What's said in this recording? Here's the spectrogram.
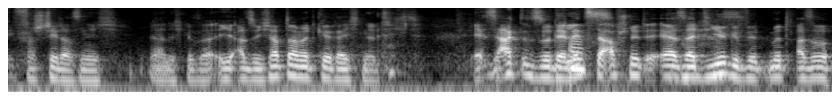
ich verstehe das nicht, ehrlich gesagt. Also ich habe damit gerechnet. Er sagt so, der Krass. letzte Abschnitt, er sei dir gewidmet. Also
